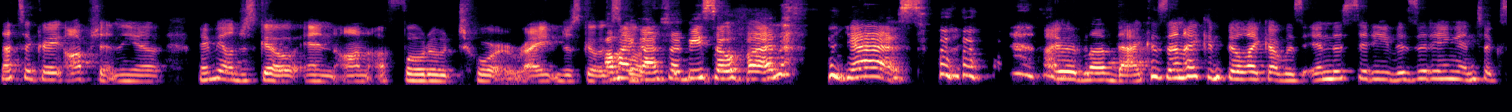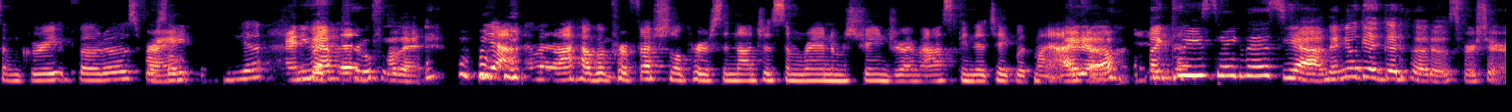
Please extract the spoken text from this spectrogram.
that's a great option. You know, maybe I'll just go and on a photo tour, right? And just go. Explore. Oh my gosh, that'd be so fun. yes. I would love that because then I can feel like I was in the city visiting and took some great photos for right. social media. And you but have then, proof of it. yeah. I, mean, I have a professional person, not just some random stranger I'm asking to take with my iPhone. I know. Like, please take this. Yeah. Then you'll get good photos for sure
